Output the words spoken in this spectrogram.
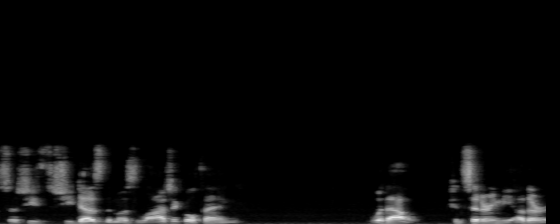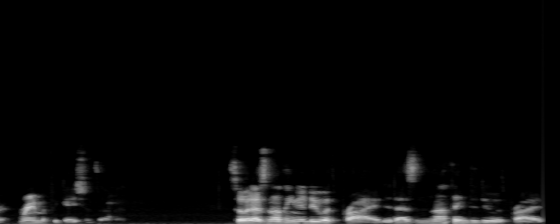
So she's she does the most logical thing without considering the other ramifications of it. So it has nothing to do with pride. It has nothing to do with pride.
